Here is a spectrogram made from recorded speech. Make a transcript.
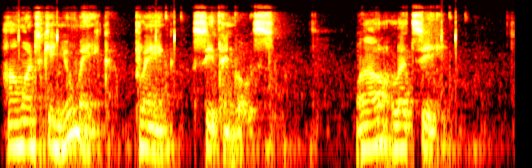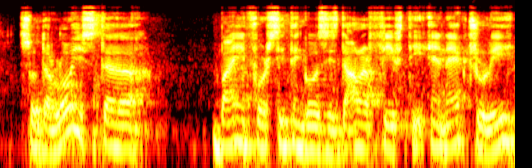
how much can you make playing sit and goes? Well, let's see. So the lowest uh, buying for sit and goes is $1.50 and actually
